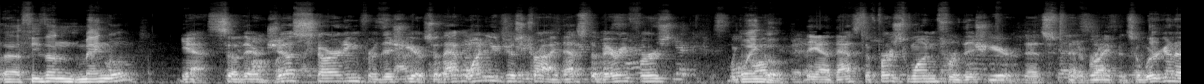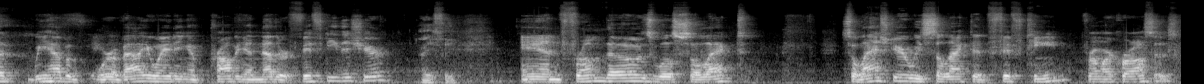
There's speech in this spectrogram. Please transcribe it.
uh, seasoned mango? Yeah, so they're just starting for this year. So that one you just tried, that's the very first Wango. Yeah, that's the first one for this year. That's that have ripened. So we're gonna we have a we're evaluating a, probably another fifty this year, I see. and from those we'll select. So last year we selected fifteen from our crosses,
